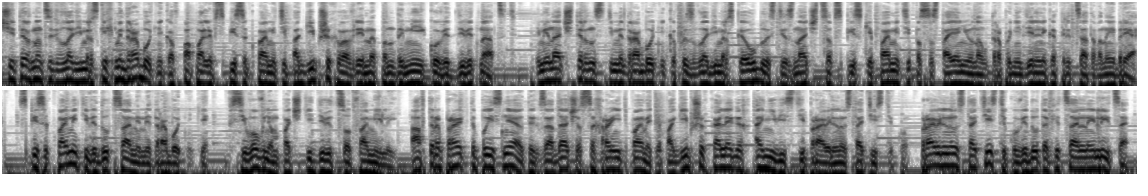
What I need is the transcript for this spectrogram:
14 владимирских медработников попали в список памяти погибших во время пандемии COVID-19. Имена 14 медработников из Владимирской области значатся в списке памяти по состоянию на утро понедельника 30 ноября. Список памяти ведут сами медработники. Всего в нем почти 900 фамилий. Авторы проекта поясняют, их задача сохранить память о погибших коллегах, а не вести правильную статистику. Правильную статистику ведут официальные лица.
